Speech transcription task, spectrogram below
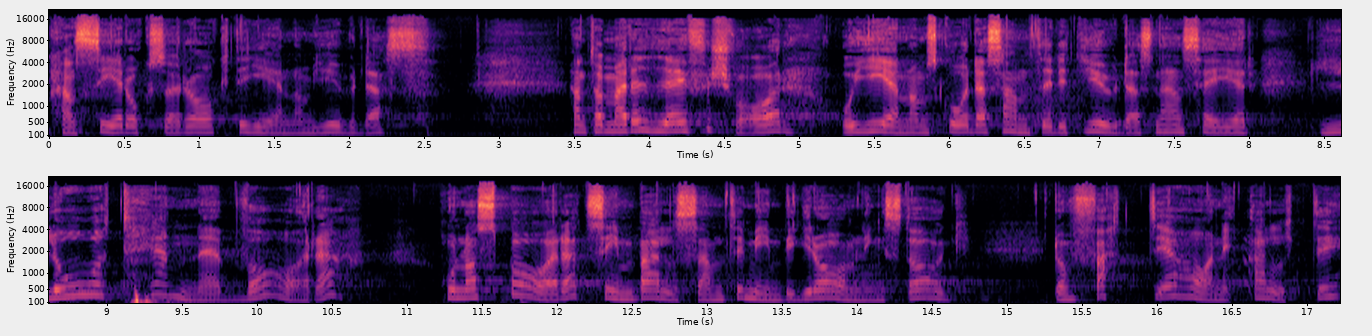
Han ser också rakt igenom Judas. Han tar Maria i försvar och genomskådar samtidigt Judas när han säger Låt henne vara. Hon har sparat sin balsam till min begravningsdag. De fattiga har ni alltid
